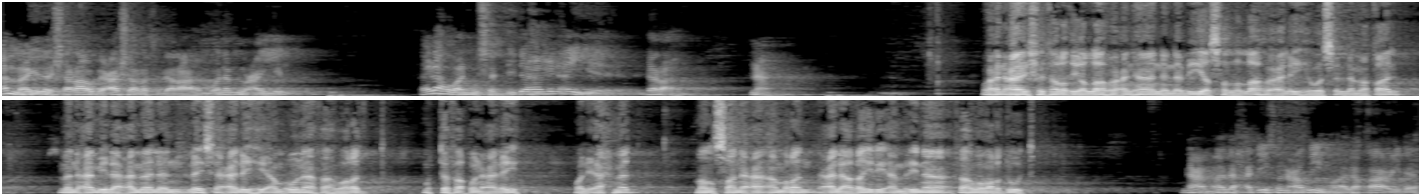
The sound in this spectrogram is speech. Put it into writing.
أما إذا شراه بعشرة دراهم ولم يعين فله أن يسددها من أي دراهم. نعم. وعن عائشة رضي الله عنها أن النبي صلى الله عليه وسلم قال من عمل عملا ليس عليه أمرنا فهو رد. متفق عليه. ولأحمد من صنع أمرا على غير أمرنا فهو مردود. نعم هذا حديث عظيم وهذا قاعدة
